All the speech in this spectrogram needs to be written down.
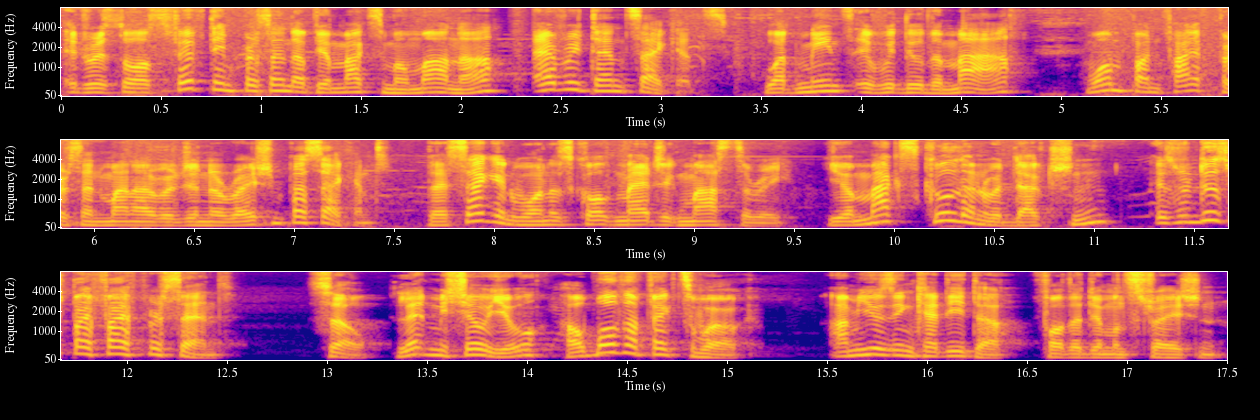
It restores 15% of your maximum mana every 10 seconds. What means if we do the math, 1.5% mana regeneration per second. The second one is called Magic Mastery. Your max cooldown reduction is reduced by 5%. So, let me show you how both effects work. I'm using Kadita for the demonstration.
